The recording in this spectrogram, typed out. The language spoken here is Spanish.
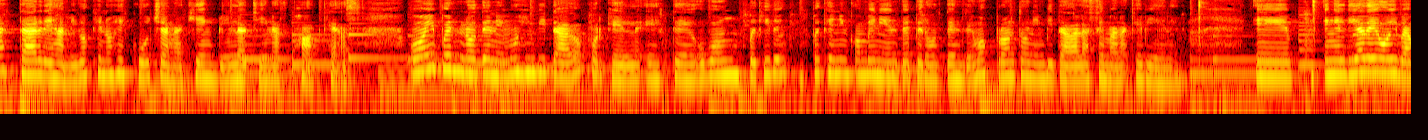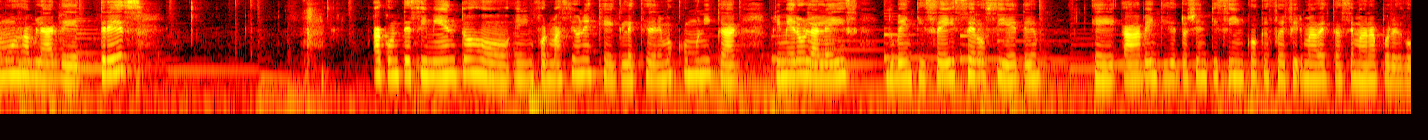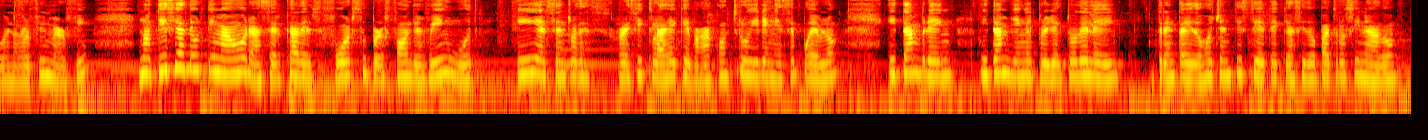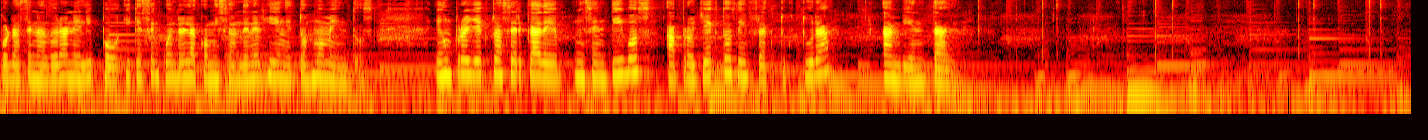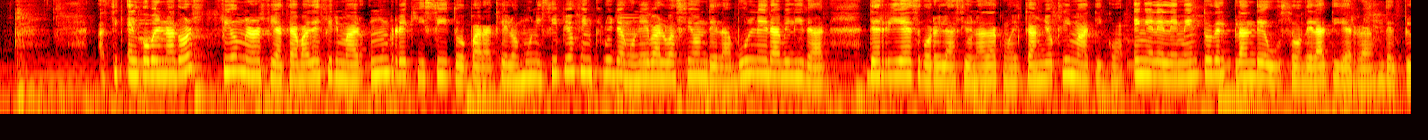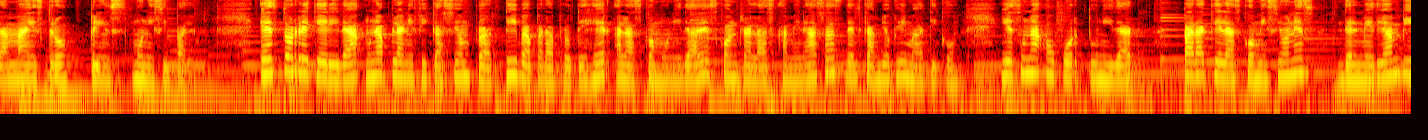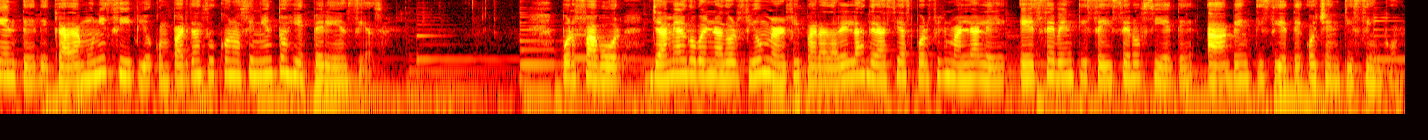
buenas tardes amigos que nos escuchan aquí en Green Latinas Podcast. Hoy pues no tenemos invitado porque este, hubo un, pequeño, inconveniente, pero tendremos pronto un invitado la semana que viene. Eh, en el día de hoy vamos a hablar de tres acontecimientos o informaciones que les queremos comunicar. Primero la ley 2607 eh, A2785 que fue firmada esta semana por el gobernador Phil Murphy. Noticias de última hora acerca del Ford Superfund de Ringwood y el centro de reciclaje que van a construir en ese pueblo y también, y también el proyecto de ley 3287 que ha sido patrocinado por la senadora Nelly Poe y que se encuentra en la Comisión de Energía en estos momentos. Es un proyecto acerca de incentivos a proyectos de infraestructura ambiental. El gobernador Phil Murphy acaba de firmar un requisito para que los municipios incluyan una evaluación de la vulnerabilidad de riesgo relacionada con el cambio climático en el elemento del plan de uso de la tierra del plan maestro Prince municipal. Esto requerirá una planificación proactiva para proteger a las comunidades contra las amenazas del cambio climático y es una oportunidad para que las comisiones del medio ambiente de cada municipio compartan sus conocimientos y experiencias. Por favor, llame al gobernador Phil Murphy para darle las gracias por firmar la ley S2607 A2785.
